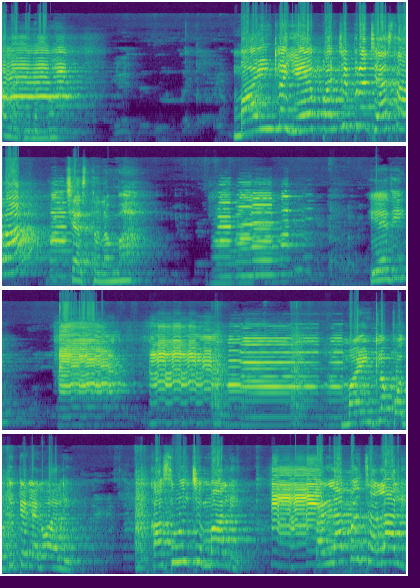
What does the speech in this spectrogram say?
అలాగేనమ్మా. మా ఇంట్లో ఏ పని చెప్పినా చేస్తారా? చేస్తానమ్మా. ఏది? మా ఇంట్లో పొద్దుటే లెగవాలి కసువులు చిమ్మాలి. కళ్ళాపలు చల్లాలి.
